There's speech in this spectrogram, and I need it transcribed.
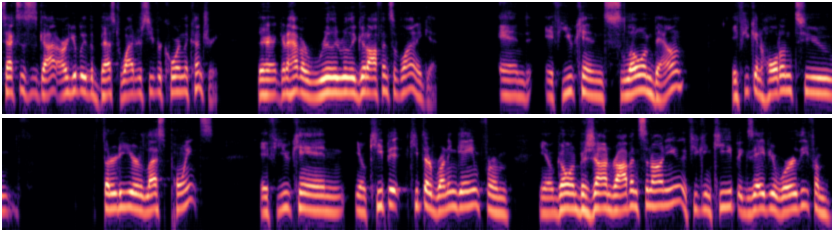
Texas has got arguably the best wide receiver corps in the country. They're going to have a really really good offensive line again. And if you can slow them down, if you can hold them to 30 or less points, if you can, you know, keep it keep their running game from you know, going Bijan Robinson on you, if you can keep Xavier Worthy from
